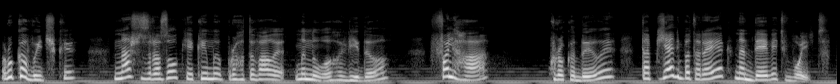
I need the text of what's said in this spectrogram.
Рукавички, наш зразок, який ми приготували минулого відео, фольга, крокодили та 5 батарейок на 9 вольт.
